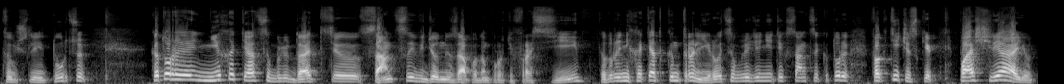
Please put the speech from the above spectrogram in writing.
в том числе и Турцию, которые не хотят соблюдать э, санкции, введенные Западом против России, которые не хотят контролировать соблюдение этих санкций, которые фактически поощряют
